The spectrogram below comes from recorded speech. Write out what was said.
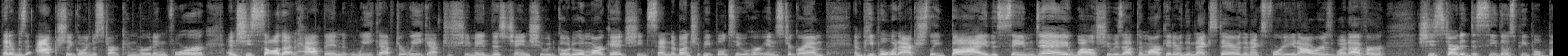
that it was actually going to start converting for her. And she saw that happen week after week after she made this change. She would go to a market, she'd send a bunch of people to her Instagram, and people would actually buy the same day while she was at the market or the next day or the next 48 hours, whatever. She started to see those people buy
